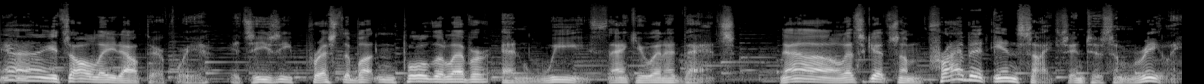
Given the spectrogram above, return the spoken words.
Yeah, it's all laid out there for you. It's easy. Press the button, pull the lever, and we thank you in advance. Now, let's get some private insights into some really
